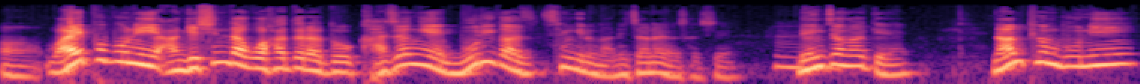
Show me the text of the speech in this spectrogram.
어, 와이프분이 안 계신다고 하더라도 가정에 무리가 생기는 거 아니잖아요, 사실. 음. 냉정하게 남편분이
